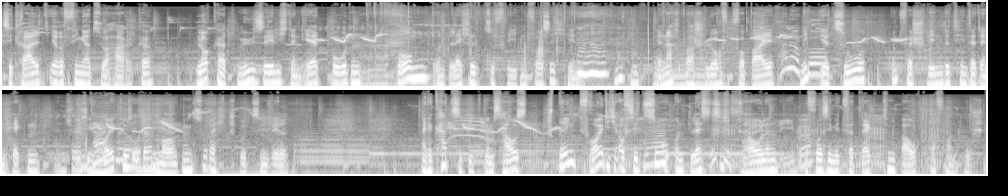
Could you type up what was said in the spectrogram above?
Sie krallt ihre Finger zur Harke, lockert mühselig den Erdboden, brummt und lächelt zufrieden vor sich hin. Der Nachbar schlurft vorbei, nickt ihr zu und verschwindet hinter den Hecken, die sie heute oder morgen zurechtstutzen will. Eine Katze biegt ums Haus, springt freudig auf sie zu und lässt sich kraulen, bevor sie mit verdrecktem Bauch davonhuscht.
